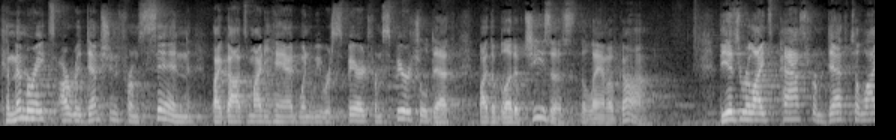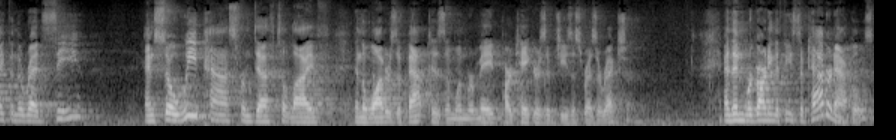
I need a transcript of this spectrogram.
commemorates our redemption from sin by God's mighty hand when we were spared from spiritual death by the blood of Jesus, the Lamb of God. The Israelites passed from death to life in the Red Sea, and so we pass from death to life in the waters of baptism when we're made partakers of Jesus' resurrection. And then regarding the Feast of Tabernacles,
